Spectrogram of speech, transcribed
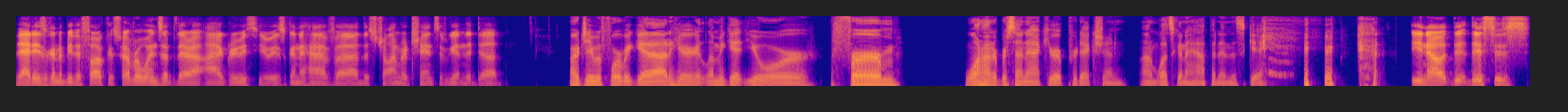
that is going to be the focus. Whoever wins up there, I agree with you, is going to have uh, the stronger chance of getting the dub. RJ, before we get out of here, let me get your firm, 100% accurate prediction on what's going to happen in this game. you know, th- this is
